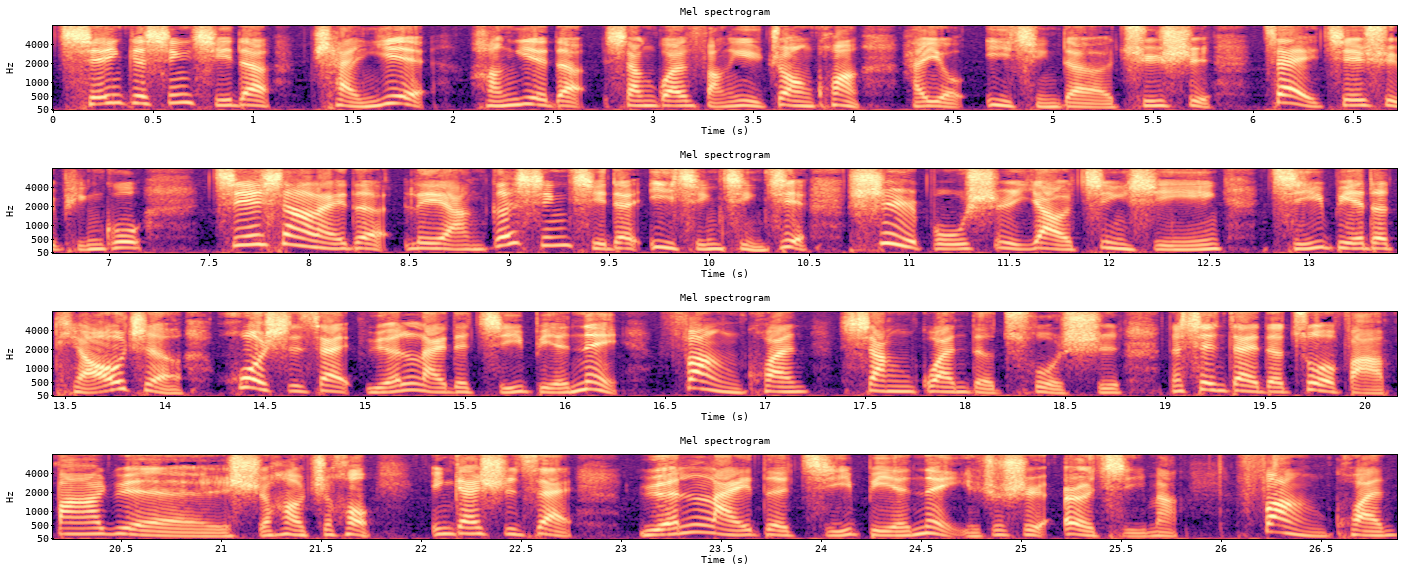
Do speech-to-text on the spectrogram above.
前一个星期的产业行业的相关防疫状况，还有疫情的趋势，再接续评估接下来的两个星期的疫情警戒是不是要进行级别的调整，或是在原来的级别内。放宽相关的措施，那现在的做法，八月十号之后，应该是在原来的级别内，也就是二级嘛，放宽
